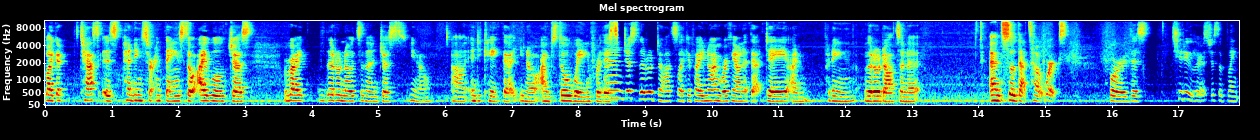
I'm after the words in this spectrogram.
like a task is pending certain things, so I will just write little notes and then just, you know, uh, indicate that, you know, I'm still waiting for this. And just little dots, like if I know I'm working on it that day, I'm putting little dots on it and so that's how it works for this to-do list. Just a blank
